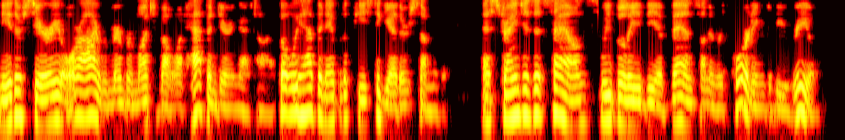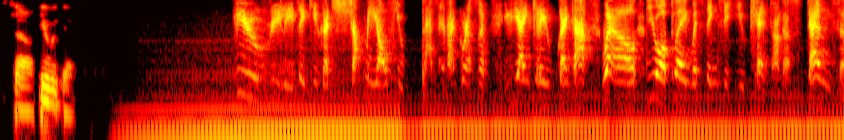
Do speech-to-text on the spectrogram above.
Neither Siri or I remember much about what happened during that time, but we have been able to piece together some of it. As strange as it sounds, we believe the events on the recording to be real. So, here we go. You really think you can shut me off, you passive aggressive Yankee wanker? Well, you are playing with things that you can't understand, sir,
